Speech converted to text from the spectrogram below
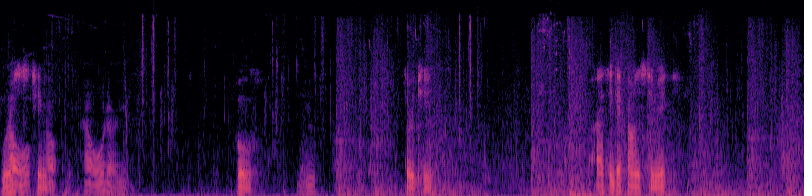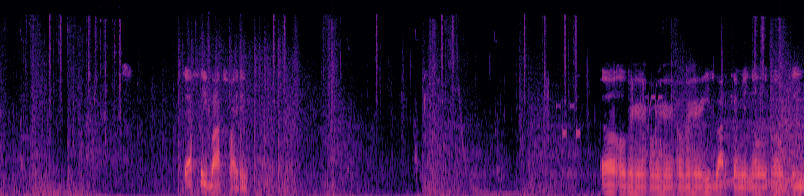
Where's How, his old, team? how, how old are you? Oh, You. 13. I think I found his teammate. Definitely bots fighting. Oh, over here, over here, over here. He's about to kill me. No, no, please.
